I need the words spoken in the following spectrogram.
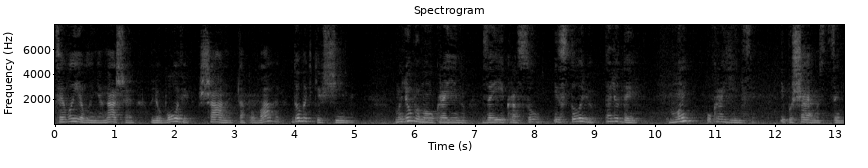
це виявлення нашої любові, шани та поваги до батьківщини. Ми любимо Україну за її красу, історію та людей. Ми українці і пишаємось цим.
